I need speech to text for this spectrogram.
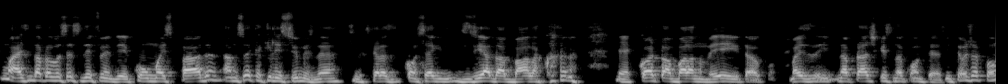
mas não dá para você se defender com uma espada, a não ser que aqueles filmes, né, que os caras conseguem desviar da bala, né, cortam a bala no meio e tal, mas na prática isso não acontece. Então o Japão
